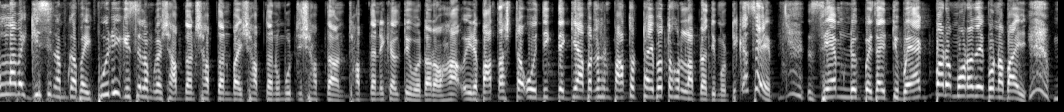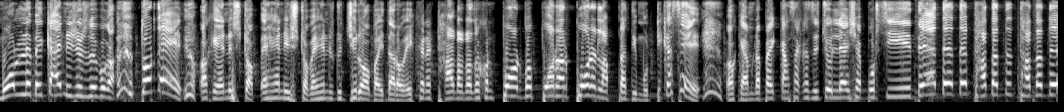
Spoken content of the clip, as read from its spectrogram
আল্লাহ ভাই, গেছিলাম গা ভাই, পুরি গেছিলাম গা, সাবধান সাবধান ভাই, সাবধান, উমুরজি, সাবধান, সাবধানে খেলতে হইব, দাঁড়াও হ্যাঁ ওই বাতাসটা ওই দিক দিয়ে গিয়ে আবার যখন পাথর ঠাইব, তখন লাভটা দিব, ঠিক আছে? জ্যাম নুক ভাই যাইতে হইব একবারও মরা যাইব না ভাই, মরলে ভাই কাহিনী শেষ হইব গা, তোর দে! ওকে এখানে স্টপ এখানে স্টপ এখানে একটু জিরো ভাই, দাঁড়াও, এখানে ঠাডাটা যখন পড়ব, পড়ার পরে লাভটা দিব, ঠিক আছে? ওকে আমরা ভাই কাছাকাছি চলে আসা পড়ছি, দে দে দে, ঠাডা দে ঠাডা দে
